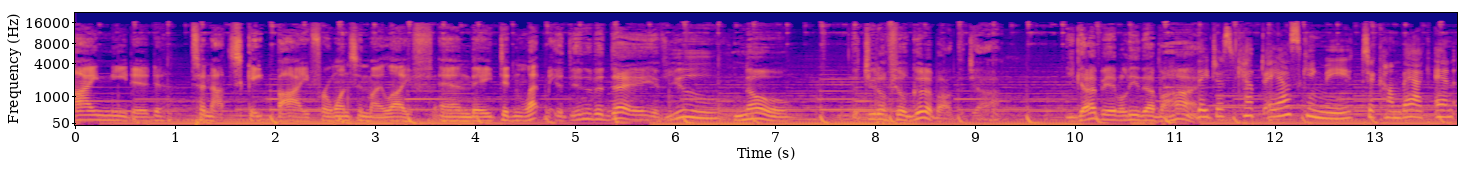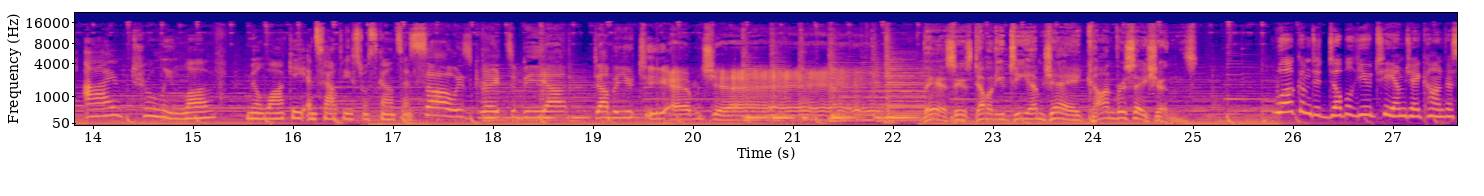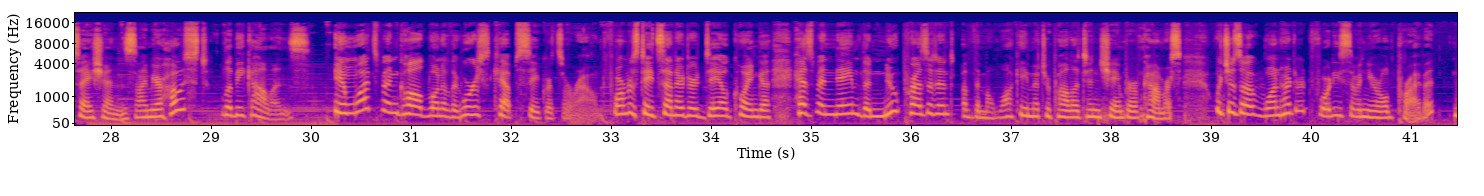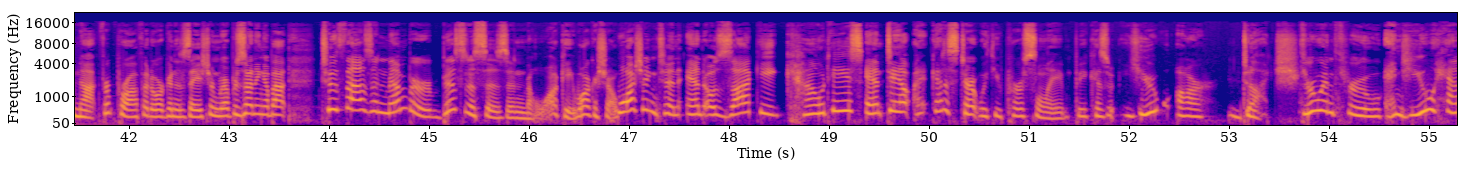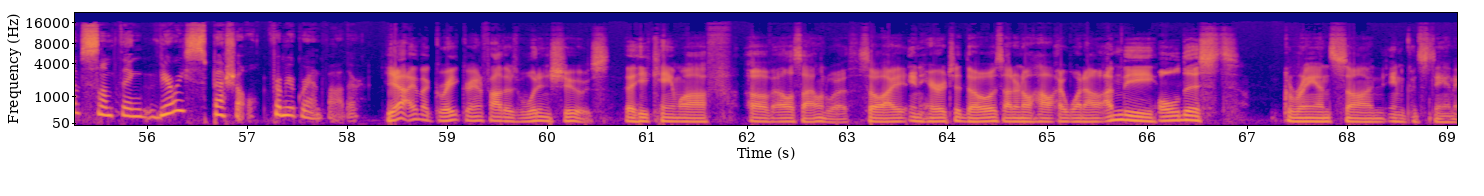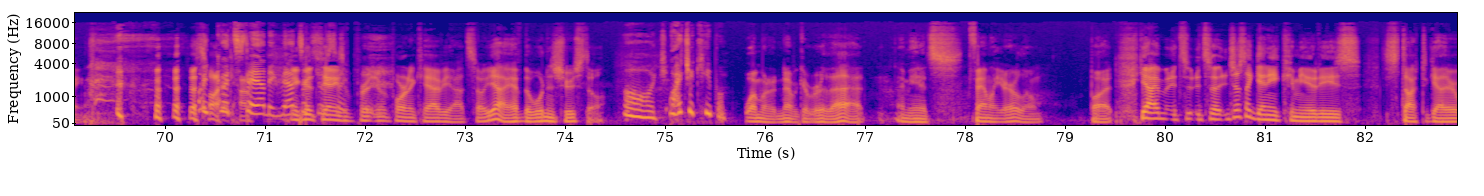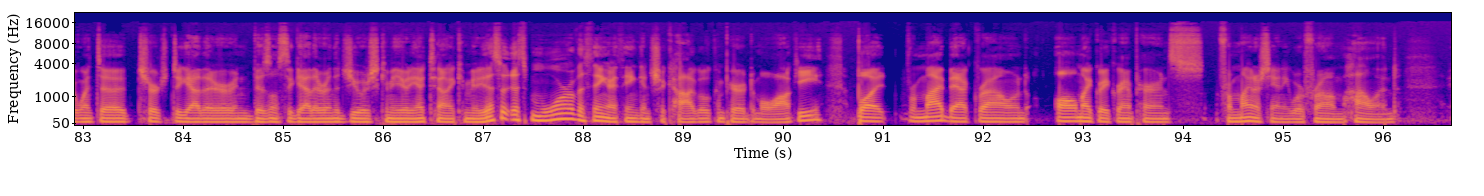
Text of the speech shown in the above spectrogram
I needed to not skate by for once in my life, and they didn't let me. At the end of the day, if you know that you don't feel good about the job, you got to be able to leave that behind. They just kept asking me to come back, and I truly love Milwaukee and Southeast Wisconsin. It's always great to be at WTMJ. This is WTMJ Conversations. Welcome to WTMJ Conversations. I'm your host, Libby Collins. In what's been called one of the worst kept secrets around, former State Senator Dale Kooyenga has been named the new president of the Milwaukee Metropolitan Chamber of Commerce, which is a 147 year old private, not for profit organization representing about 2,000 member businesses in Milwaukee, Waukesha, Washington, and Ozaukee counties. And Dale, I got to start with you personally because you are Dutch through and through, and you have something very special from your grandfather. Yeah, I have my great grandfather's wooden shoes that he came off of Ellis Island with. So I inherited those. I don't know how I went out. I'm the oldest grandson in good standing. That's in good standing. That's in good standing is a pretty important caveat. So yeah, I have the wooden shoes still. Oh, why'd you keep them? Well, I'm gonna never get rid of that. I mean, it's family heirloom. But yeah, it's it's a, just like any communities stuck together, went to church together and business together in the Jewish community, Italian community. That's a, that's more of a thing I think in Chicago compared to Milwaukee. But from my background, all my great grandparents, from my understanding, were from Holland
